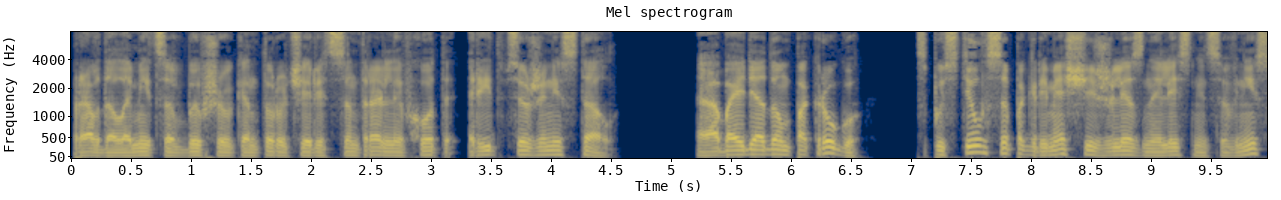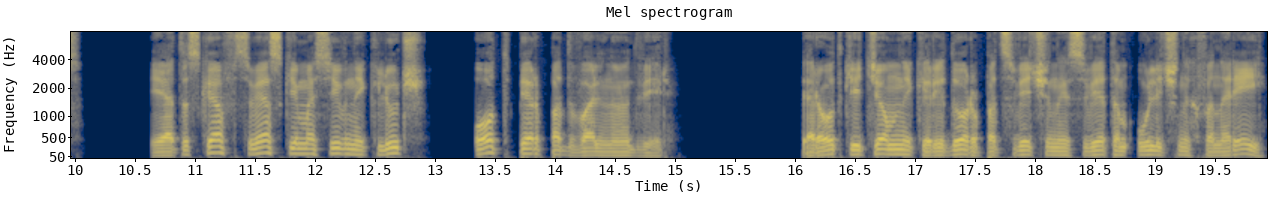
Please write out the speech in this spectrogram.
Правда, ломиться в бывшую контору через центральный вход Рид все же не стал, а, обойдя дом по кругу, спустился по гремящей железной лестнице вниз и, отыскав в связке массивный ключ, отпер подвальную дверь. Короткий темный коридор, подсвеченный светом уличных фонарей,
